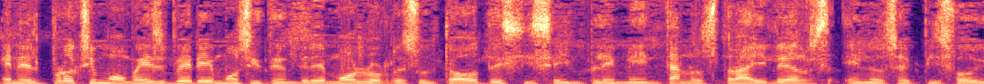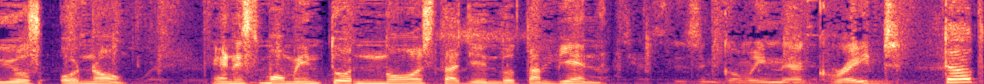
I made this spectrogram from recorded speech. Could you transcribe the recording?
En el próximo mes veremos si tendremos los resultados de si se implementan los trailers en los episodios o no. En este momento no está yendo tan bien. Todd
